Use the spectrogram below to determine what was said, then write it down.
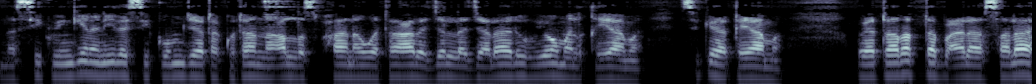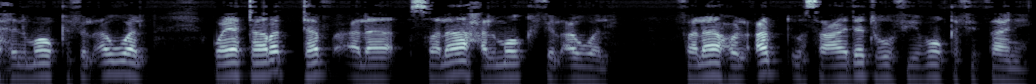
na siku nyingine ni ile siku mja atakutana na Allah Subhanahu wa Ta'ala jalla jalaluhu yawm al-qiyama siku ya kiyama ويترتب على صلاح الموقف الأول ويترتب على صلاح الموقف الأول فلاح العبد وسعادته في موقف الثاني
